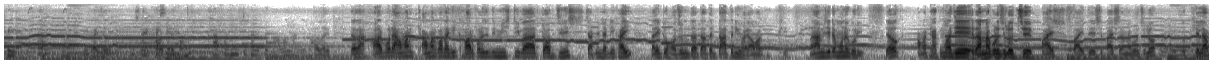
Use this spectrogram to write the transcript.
ঠিক। হ্যাঁ? তুমি খাইছো? মিষ্টি খাওয়ার পরে ভালো লাগে। ভালো লাগে। দেখো খাওয়ার পরে আমার আমার কথা কি? খাওয়ার পরে যদি মিষ্টি বা টক জিনিস চাটনি টাটনি খাই তাহলে একটু হজমটা তাড়াতাড়ি তাড়াতাড়ি হয় আমার পক্ষে। মানে আমি যেটা মনে করি যাই হোক আমার ঠাকুমা যে রান্না করেছিল হচ্ছে পায়েস বাড়িতে এসে পায়েস রান্না করেছিল তো খেলাম।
